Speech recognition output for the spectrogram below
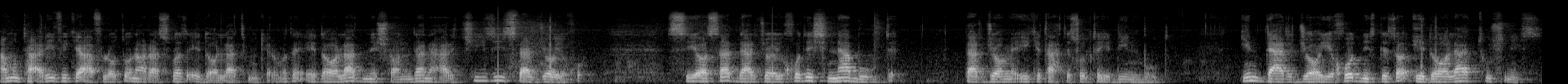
همون تعریفی که افلاطون ارسطو از عدالت می‌کرد. مثلا عدالت نشاندن هر چیزی در جای خود. سیاست در جای خودش نبود. در جامعه ای که تحت سلطه دین بود. این در جای خود نیست. لذا عدالت توش نیست.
